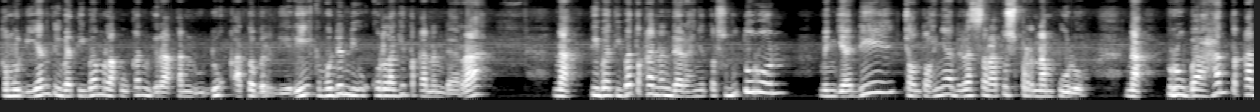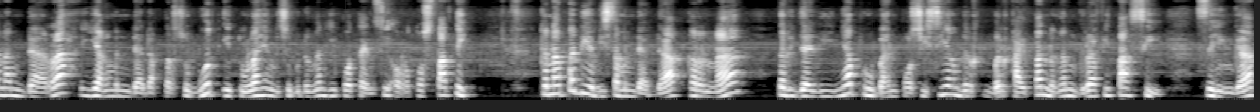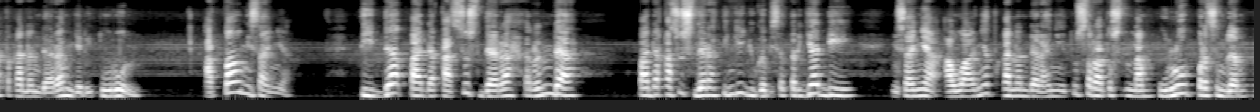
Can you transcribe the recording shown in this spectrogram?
kemudian tiba-tiba melakukan gerakan duduk atau berdiri, kemudian diukur lagi tekanan darah. Nah, tiba-tiba tekanan darahnya tersebut turun menjadi contohnya adalah 100 per 60. Nah, perubahan tekanan darah yang mendadak tersebut itulah yang disebut dengan hipotensi ortostatik. Kenapa dia bisa mendadak? Karena terjadinya perubahan posisi yang berkaitan dengan gravitasi sehingga tekanan darah menjadi turun. Atau misalnya tidak pada kasus darah rendah. Pada kasus darah tinggi juga bisa terjadi. Misalnya awalnya tekanan darahnya itu 160 per 90.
